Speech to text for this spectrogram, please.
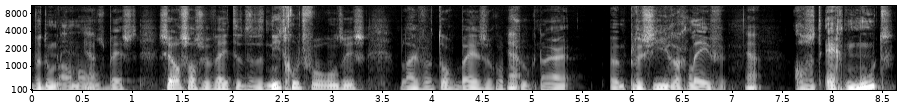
we doen allemaal Ja. ons best. Zelfs als we weten dat het niet goed voor ons is, blijven we toch bezig op Ja. zoek naar een plezierig leven. Ja. Als het echt moet,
